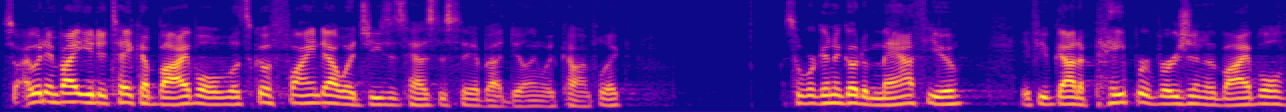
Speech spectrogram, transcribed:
So I would invite you to take a Bible. Let's go find out what Jesus has to say about dealing with conflict. So we're going to go to Matthew. If you've got a paper version of the Bible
